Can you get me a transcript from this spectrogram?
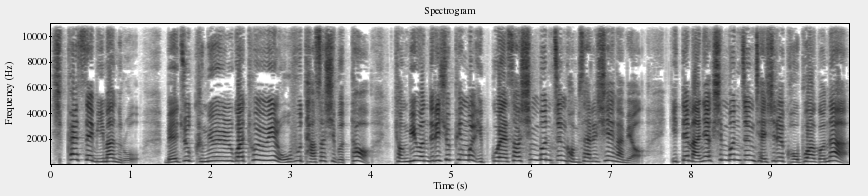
18세 미만으로 매주 금요일과 토요일 오후 5시부터 경비원들이 쇼핑몰 입구에서 신분증 검사를 시행하며 이때 만약 신분증 제시를 거부하거나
